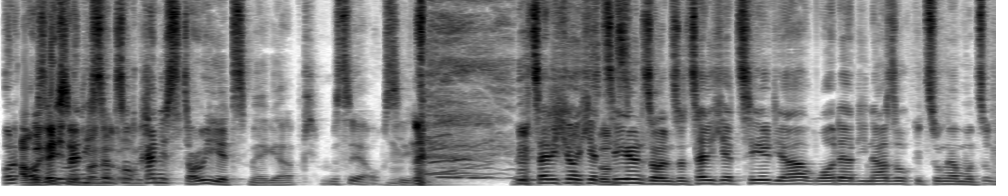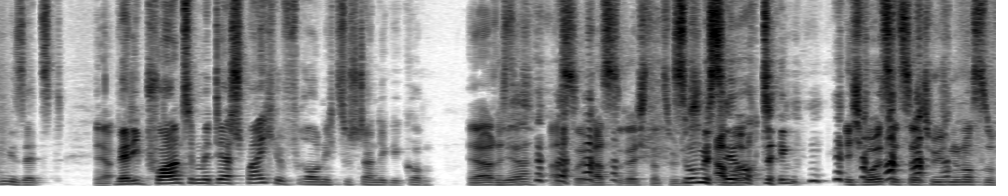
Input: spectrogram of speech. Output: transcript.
Und aber außerdem hätte ich man sonst halt auch auch keine mit. Story jetzt mehr gehabt. Müsst ihr ja auch sehen. Jetzt hätte ich euch Sonst- erzählen sollen, sonst hätte ich erzählt, ja, boah, der hat die Nase hochgezogen, haben wir uns umgesetzt. Ja. Wäre die Pointe mit der Speichelfrau nicht zustande gekommen. Ja, richtig. Ja. Hast, du, hast du recht, natürlich. So müsst ihr aber auch denken. ich wollte es jetzt natürlich nur noch so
